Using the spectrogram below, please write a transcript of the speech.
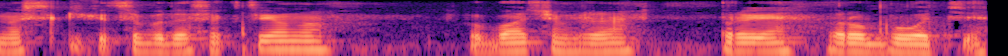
Наскільки це буде ефективно, побачимо вже при роботі.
